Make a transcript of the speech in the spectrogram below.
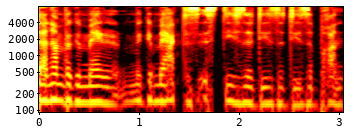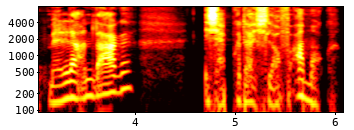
Dann haben wir gemerkt, es ist diese, diese, diese Brandmeldeanlage. Ich habe gedacht, ich laufe Amok.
